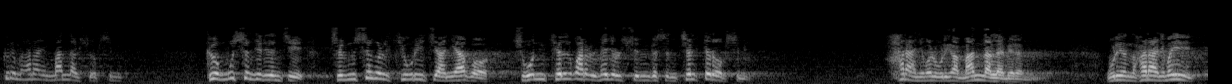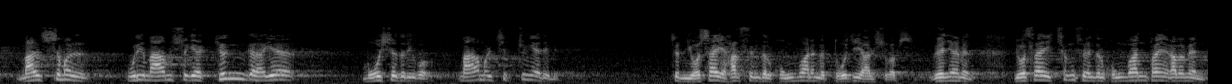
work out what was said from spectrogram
그러면 하나님 만날 수 없습니다. 그 무슨 일이든지 정성을 기울이지 아니하고 좋은 결과를 맺을 수 있는 것은 절대로 없습니다. 하나님을 우리가 만나려면 우리는 하나님의 말씀을 우리 마음속에 경건하게 모셔드리고 마음을 집중해야 됩니다. 저는 요사이 학생들 공부하는 것 도저히 알 수가 없습니다. 왜냐하면 요사이 청소년들 공부하는 방에 가보면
